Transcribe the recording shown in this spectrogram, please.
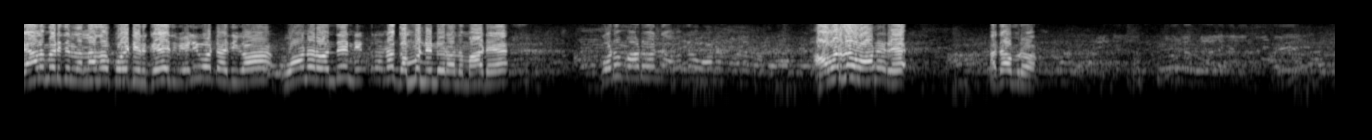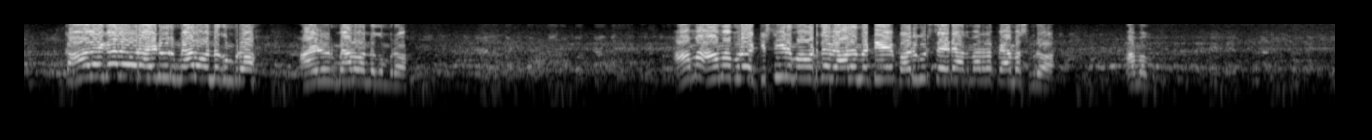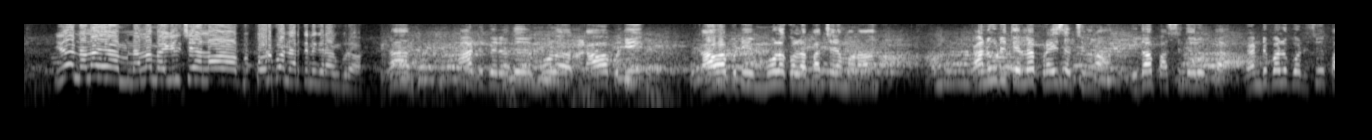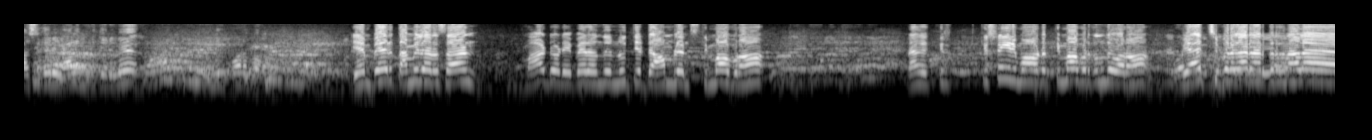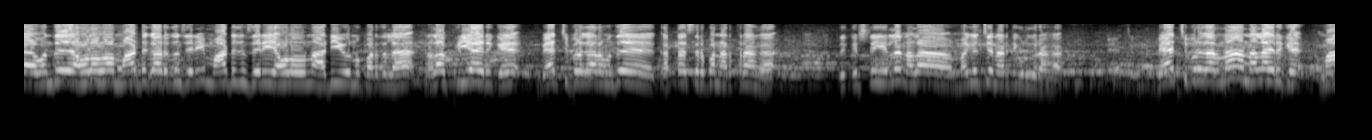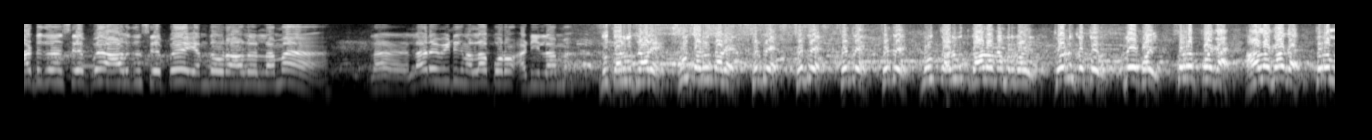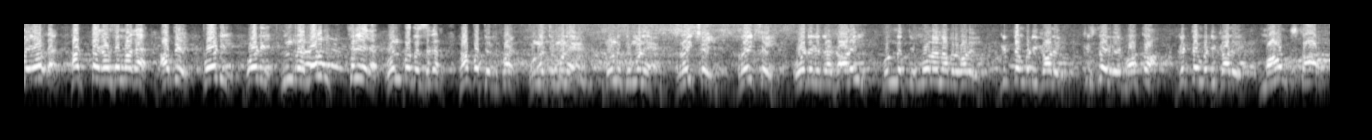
வேலை மாதிரி நல்லா தான் போயிட்டு இருக்கு இது வெளிவோட்டம் அதிகம். ஓனர் வந்து நிறுத்துறோன்னா கம்மு நின்றுரும் அந்த மாடு. குணம் மாடு வந்து அவர் தான் ஓனர் அவர் தான் ஓனரு அதான் ப்ரோ. காலை காலை ஒரு ஐநூறுக்கு மேலே வந்துக்கும் ப்ரோ ஐநூறுக்கு மேலே வந்துக்கும் ப்ரோ ஆமாம் ஆமாம் ப்ரோ கிருஷ்ணகிரி மாவட்டத்தில் வேலம்பட்டி பருகூர் சைடு அது மாதிரிலாம் ஃபேமஸ் ப்ரோ ஆமாம் இதான் நல்லா நல்லா மகிழ்ச்சியாக எல்லாம் பொறுப்பாக நடத்தினுக்கிறாங்க ப்ரோ மாட்டு பேர் வந்து மூளை காவாப்பட்டி காவாப்பட்டி மூளைக்குள்ள பச்சையம்மனம் அம்மனம் தெருவில் ப்ரைஸ் அடிச்சுக்கிறோம் இதுதான் ஃபஸ்ட்டு தெரு இப்போ. ரெண்டு பல்லு போட்டுச்சு. ஃபஸ்ட்டு தெரு வேலைமுடி தெருவு. இன்னைக்கு போட போகிறோம் என் பேர் தமிழரசன். மாட்டோடைய பேர் வந்து நூற்றி எட்டு ஆம்புலன்ஸ் திம்மாபுரம். நாங்கள் கிருஷ்ணகிரி மாவட்டம் திம்மாபுரத்துலேருந்து வரோம். பேட்ச் பிரகாரம் நடத்துறதுனால வந்து அவ்வளோவா மாட்டுக்காருக்கும் சரி மாட்டுக்கும் சரி அவ்வளோ ஒன்றும் அடி ஒன்றும் படுறதில்லை நல்லா ஃப்ரீயாக இருக்குது பேட்ச் பிரகாரம் வந்து கரெக்டாக சிறப்பாக நடத்துகிறாங்க இது கிருஷ்ணகிரியில் நல்லா மகிழ்ச்சியாக நடத்தி கொடுக்குறாங்க. பேட்ச் பிரகாரம்னா நல்லா இருக்குது மாட்டுக்கும் சேஃபு ஆளுக்கும் சேஃபு எந்த ஒரு ஆளும் இல்லாமல் எல்லாரும் வீட்டுக்கு நல்லா போறோம். அடி இல்லாம. நூத்தி அறுபத்தி நாலு நூத்தி அறுபத்தி நாலு சென்று சென்று சென்று சென்று நூத்தி அறுபத்தி நாலாம் நம்பர்களை ஜோடுகத்தூர் பிளே பாய் சிறப்பாக அழகாக திறமையாக அட்டகாசமாக அது ஓடி ஓடி நின்ற நேரம் சரியாக ஒன்பது செகண்ட் நாற்பத்தி எட்டு பாயிண்ட் முன்னூத்தி மூணு முன்னூத்தி மூணு ரைட் சை ரைட் சை ஓடுகின்ற காலை முன்னூத்தி மூணு நபர் காலை கிட்டம்பட்டி காலை கிருஷ்ணகிரி பக்கம் கிட்டம்பட்டி காலை மவுண்ட் ஸ்டார்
